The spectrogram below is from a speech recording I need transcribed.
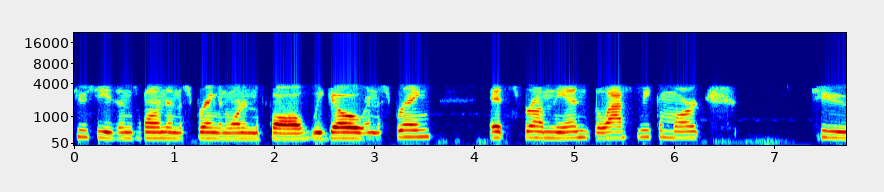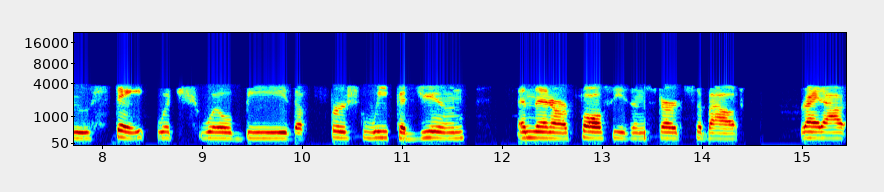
two seasons, one in the spring and one in the fall. We go in the spring. It's from the end the last week of March to state, which will be the first week of June, and then our fall season starts about right out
